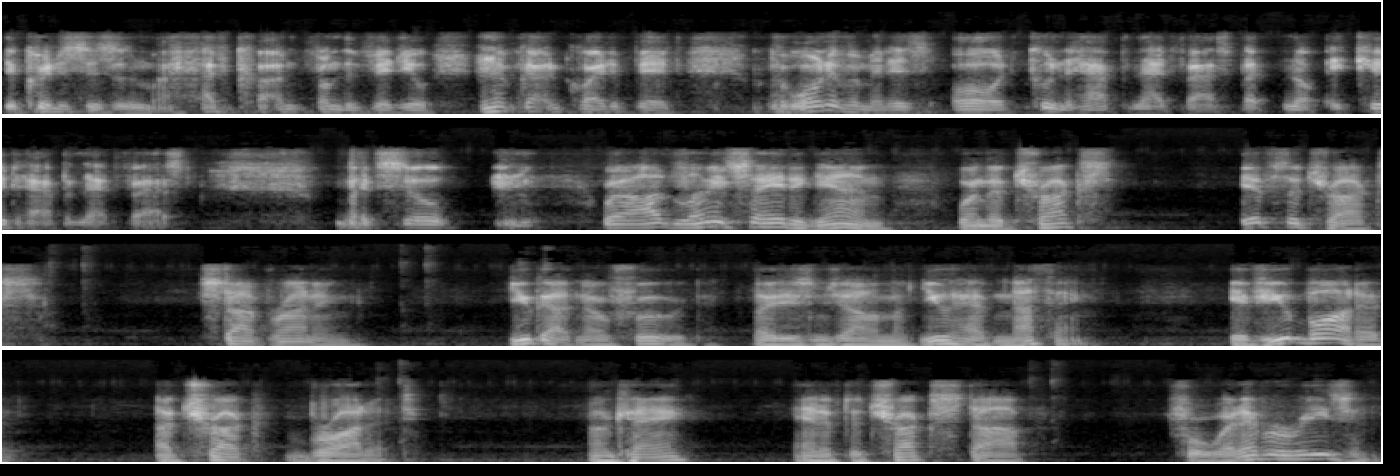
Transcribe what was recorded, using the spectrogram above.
the criticism I've gotten from the video, and I've gotten quite a bit, but one of them is, oh, it couldn't happen that fast. But no, it could happen that fast. But so. well, let me say it again when the trucks, if the trucks stop running, you got no food, ladies and gentlemen. You have nothing. If you bought it, a truck brought it. Okay? And if the trucks stop for whatever reason,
